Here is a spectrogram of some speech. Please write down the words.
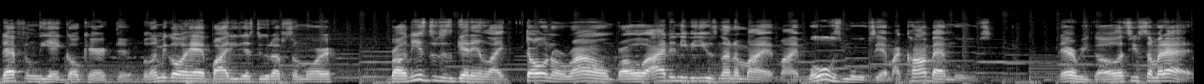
definitely a go character. But let me go ahead body this dude up some more. Bro, these dudes is getting like thrown around, bro. I didn't even use none of my, my moves moves yet, my combat moves. There we go. Let's use some of that.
